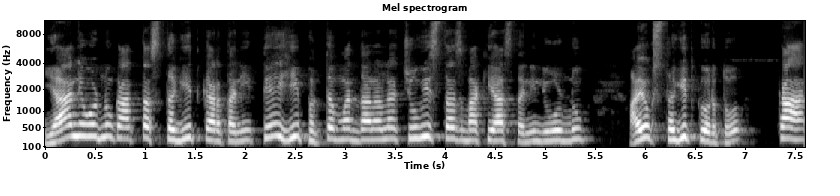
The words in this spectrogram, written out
या निवडणूक आता स्थगित करताना तेही फक्त मतदानाला चोवीस तास बाकी असताना निवडणूक आयोग स्थगित करतो. का?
